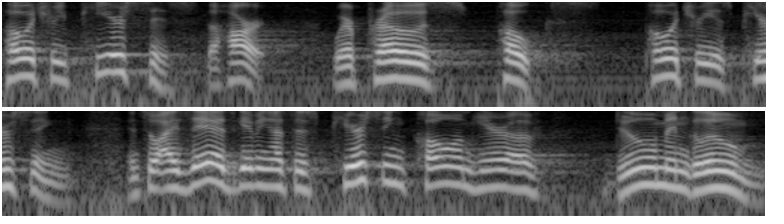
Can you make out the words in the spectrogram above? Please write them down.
Poetry pierces the heart where prose pokes. Poetry is piercing. And so Isaiah is giving us this piercing poem here of doom and gloom.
